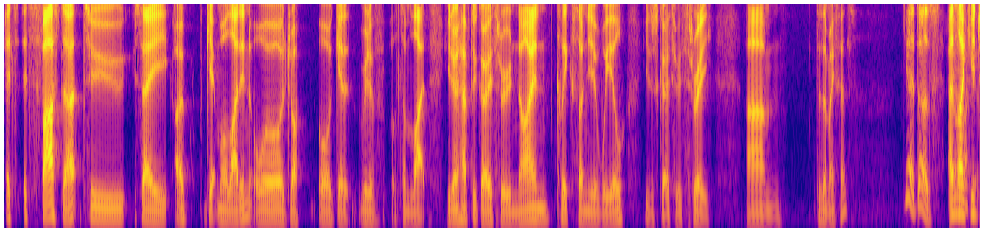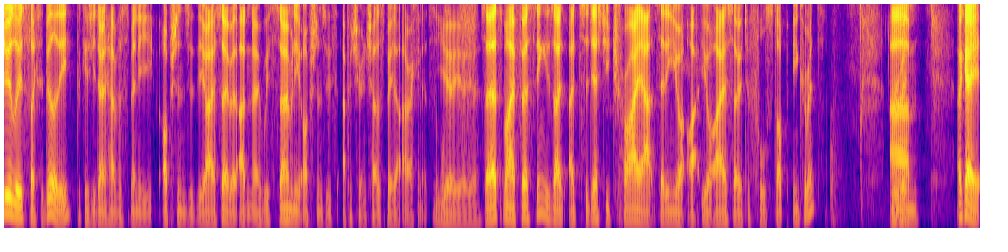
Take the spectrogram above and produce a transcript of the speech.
it's it's faster to say uh, get more light in or drop or get rid of some light. You don't have to go through nine clicks on your wheel. You just go through three. Um, does that make sense? Yeah, it does. And I like, you it. do lose flexibility because you don't have as many options with the ISO. But I don't know, with so many options with aperture and shutter speed, I reckon it's awesome. Yeah, yeah, yeah. So that's my first thing is I, I'd suggest you try out setting your your ISO to full stop increments. Um, Okay.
